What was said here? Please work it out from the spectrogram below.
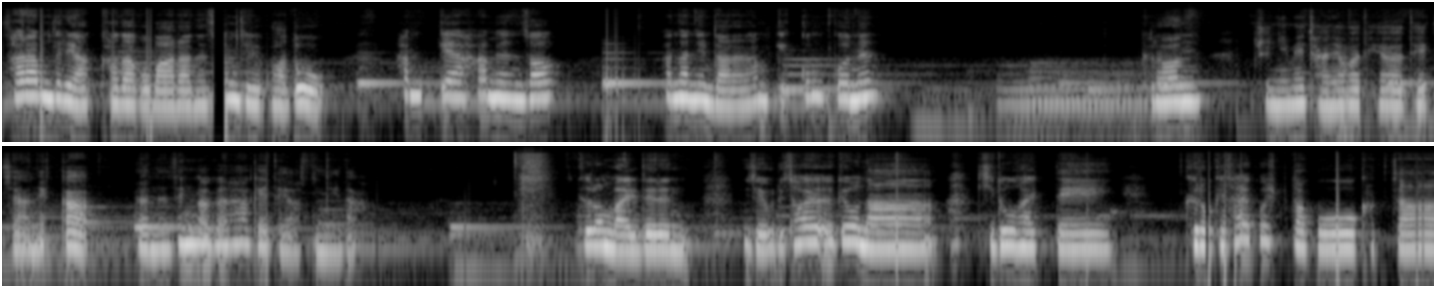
사람들이 악하다고 말하는 사람들과도 함께 하면서 하나님 나라를 함께 꿈꾸는 그런 주님의 자녀가 되어야 되지 않을까라는 생각을 하게 되었습니다. 그런 말들은 이제 우리 설교나 기도할 때 그렇게 살고 싶다고 각자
